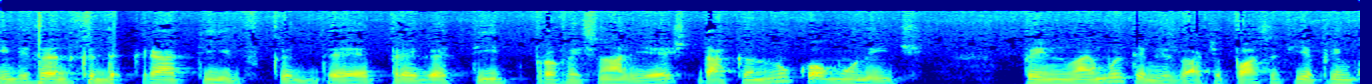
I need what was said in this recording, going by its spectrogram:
indiferent cât de creativ, cât de pregătit profesional ești, dacă nu comunici prin mai multe mijloace, poate să fie prin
